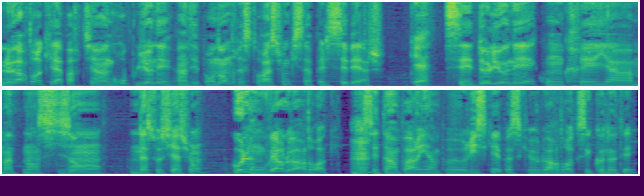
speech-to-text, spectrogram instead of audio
Le Hard Rock, il appartient à un groupe lyonnais indépendant de restauration qui s'appelle CBH. Ok. C'est deux Lyonnais qui ont créé il y a maintenant six ans une association. Cool. Qui ont ouvert le Hard Rock. Mhm. C'était un pari un peu risqué parce que le Hard Rock c'est connoté.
